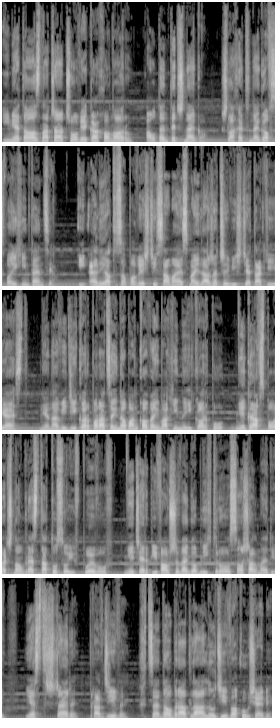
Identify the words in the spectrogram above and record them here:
Imię to oznacza człowieka honoru, autentycznego, szlachetnego w swoich intencjach. I Elliot z opowieści sama Esmaila rzeczywiście taki jest. Nienawidzi korporacyjno-bankowej machiny i korpu, nie gra w społeczną grę statusu i wpływów, nie cierpi fałszywego blichtru social mediów. Jest szczery, prawdziwy, chce dobra dla ludzi wokół siebie.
